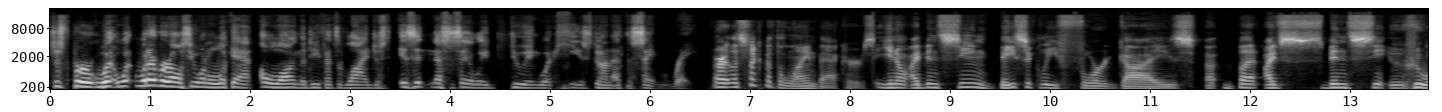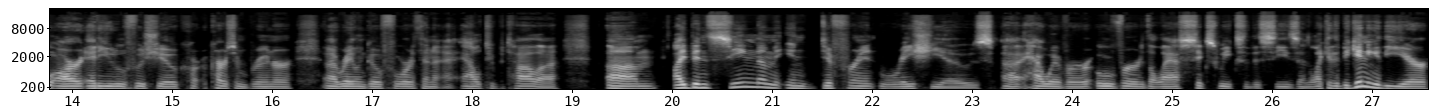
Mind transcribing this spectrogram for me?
just for wh- wh- whatever else you want to look at along the defensive line, just isn't necessarily doing what he's done at the same rate. All right, let's talk about the linebackers. You know, I've been seeing basically four guys, uh, but I've been seeing who are Eddie Ulofoshio, Car- Carson Bruener, uh, Ralen Goforth, and uh, Al Tuputala. Um, I've been seeing them in different ratios, uh, however, over the last six weeks of the season. Like at the beginning of the year,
